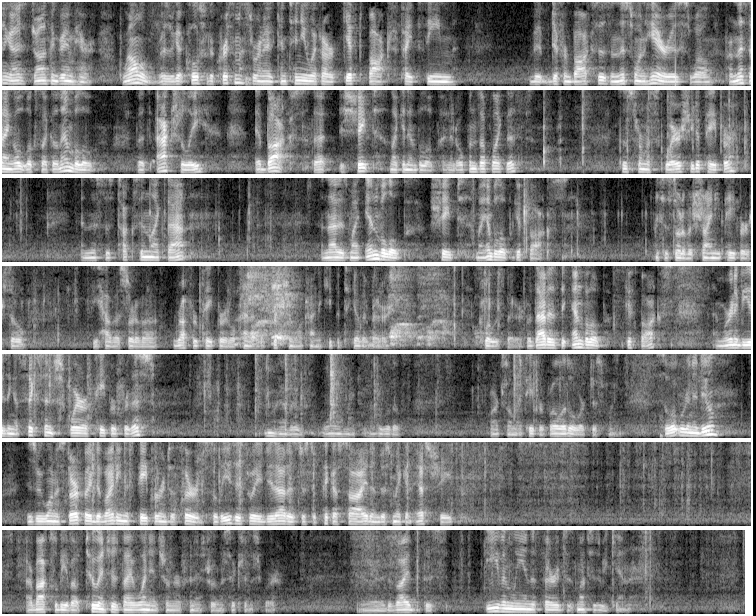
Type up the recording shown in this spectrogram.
Hey guys, Jonathan Graham here. Well, as we get closer to Christmas, we're going to continue with our gift box type theme, different boxes, and this one here is, well, from this angle it looks like an envelope, but it's actually a box that is shaped like an envelope, and it opens up like this. This is from a square sheet of paper, and this is tucks in like that, and that is my envelope shaped, my envelope gift box. This is sort of a shiny paper, so if you have a sort of a rougher paper, it'll kind of, the friction will kind of keep it together better, close better. But that is the envelope gift box, and we're going to be using a 6-inch square of paper for this. I have a, well, a little bit of marks on my paper. Well, it'll work just fine. So what we're going to do is we want to start by dividing this paper into thirds. So the easiest way to do that is just to pick a side and just make an S shape. Our box will be about 2 inches by 1 inch when we're finished with a 6 inch square. And we're going to divide this evenly into thirds as much as we can.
